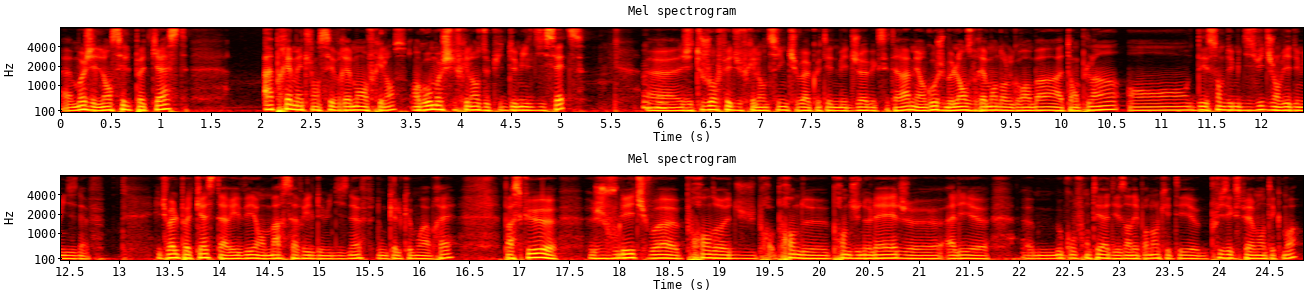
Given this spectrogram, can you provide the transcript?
moi, j'ai lancé le podcast après m'être lancé vraiment en freelance. En gros, moi, je suis freelance depuis 2017. Mhm. j'ai toujours fait du freelancing, tu vois, à côté de mes jobs, etc. Mais en gros, je me lance vraiment dans le grand bain à temps plein en décembre 2018, janvier 2019. Et tu vois, le podcast est arrivé en mars-avril 2019, donc quelques mois après, parce que euh, je voulais, tu vois, prendre du, prendre, prendre du knowledge, euh, aller euh, me confronter à des indépendants qui étaient plus expérimentés que moi.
